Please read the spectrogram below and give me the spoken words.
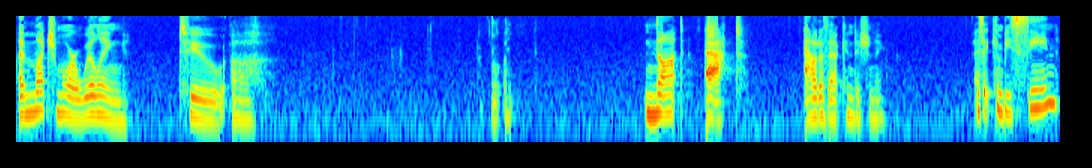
I'm much more willing to uh, not act out of that conditioning. As it can be seen,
